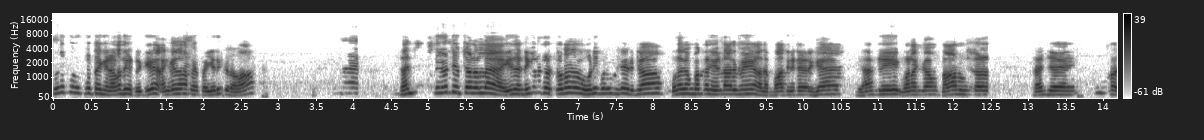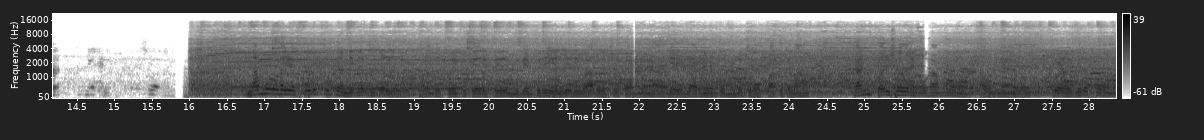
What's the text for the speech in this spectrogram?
பொதுக்குழு கூட்டம் இங்க நடந்துகிட்டு இருக்கு. அங்கதான் நம்ம இப்ப இருக்கிறோம். தஞ்சை யூடியூப் சேனல்ல இந்த நிகழ்வுகளை தொடர்ந்து ஒளிபரப்பிட்டே இருக்கோம் உலக மக்கள் எல்லாருமே அதை பார்த்துக்கிட்டே இருக்க நன்றி வணக்கம். நான் உங்கள் தஞ்சை நம்மளுடைய குறிப்பிட்ட நிகழ்வுகள் தொடர்ந்து போய்கிட்டே இருக்குது மிகப்பெரிய எல்இடி வார்டு வச்சுருக்காங்க. அதில் எல்லாருமே வந்து நிகழ்ச்சிகளை பார்த்துக்கலாம். கண் பரிசோதனை முகாமும் அவங்க விழுப்புரம்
